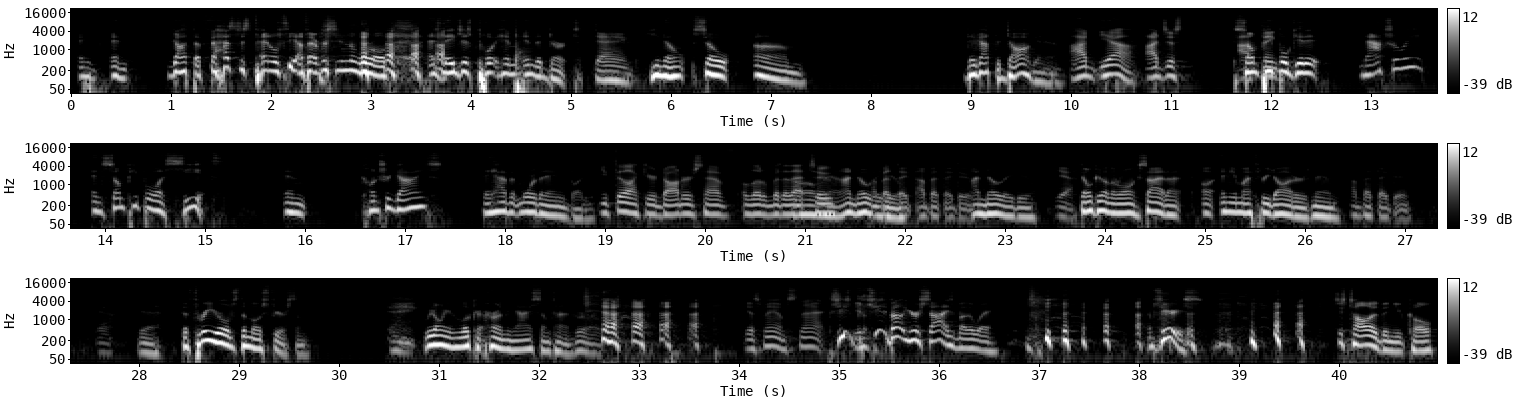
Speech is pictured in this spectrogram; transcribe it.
and and got the fastest penalty I've ever seen in the world as they just put him in the dirt. Dang. You know, so um they got the dog in him I yeah. I just I some think- people get it naturally and some people uh, see it and country guys they have it more than anybody you feel like your daughters have a little bit of that Oh, too. man, I know I they bet do. they. I bet they do. i know they do yeah. don't get on the wrong side I, uh, any of my three daughters man I bet they do. Yeah. yeah the three-year-old's the most fearsome Dang. we don't even look at her in the eyes sometimes we're like yes, ma'am. Snacks. she's You know- she's about your size by the way i'm serious She's taller than you, Cole.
